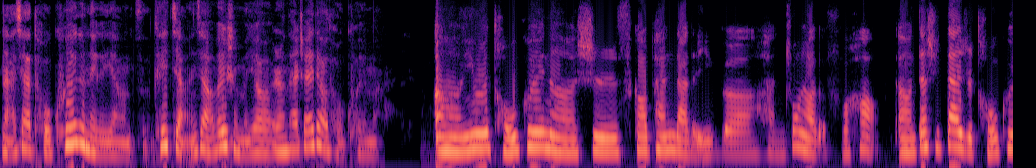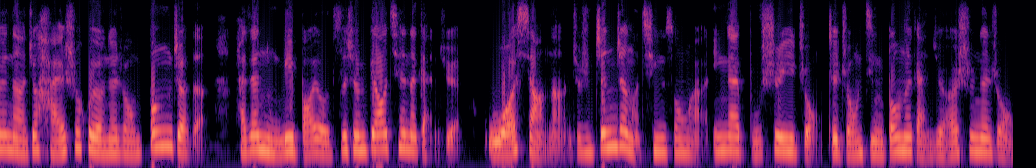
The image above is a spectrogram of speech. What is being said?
拿下头盔的那个样子。可以讲一讲为什么要让他摘掉头盔吗？嗯，因为头盔呢是 Scalpanda 的一个很重要的符号。嗯，但是戴着头盔呢，就还是会有那种绷着的，还在努力保有自身标签的感觉。我想呢，就是真正的轻松啊，应该不是一种这种紧绷的感觉，而是那种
